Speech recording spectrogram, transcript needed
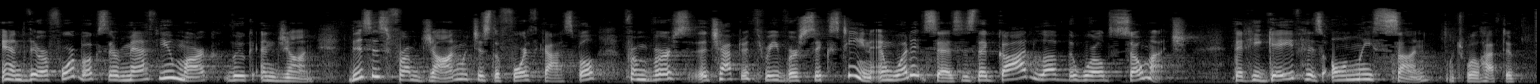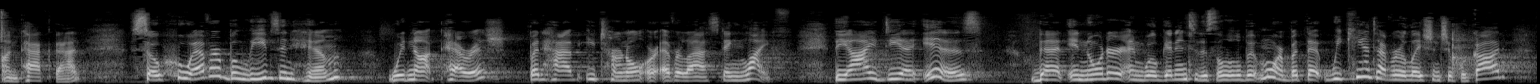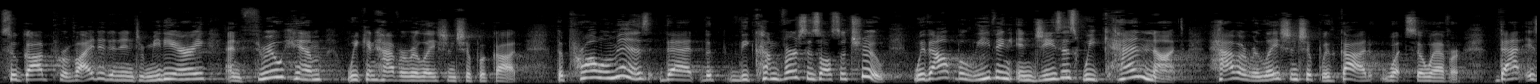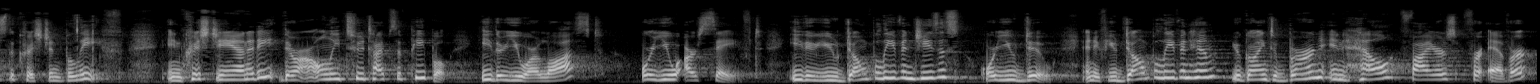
And there are four books. They're Matthew, Mark, Luke, and John. This is from John, which is the fourth gospel, from verse, uh, chapter 3, verse 16. And what it says is that God loved the world so much that he gave his only son, which we'll have to unpack that, so whoever believes in him would not perish, but have eternal or everlasting life. The idea is that in order, and we'll get into this a little bit more, but that we can't have a relationship with God, so God provided an intermediary, and through him we can have a relationship with God. The problem is that the, the converse is also true. Without believing in Jesus, we cannot have a relationship with God whatsoever. That is the Christian belief. In Christianity, there are only two types of people. Either you are lost or you are saved. Either you don't believe in Jesus or you do. And if you don't believe in him, you're going to burn in hell fires forever.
